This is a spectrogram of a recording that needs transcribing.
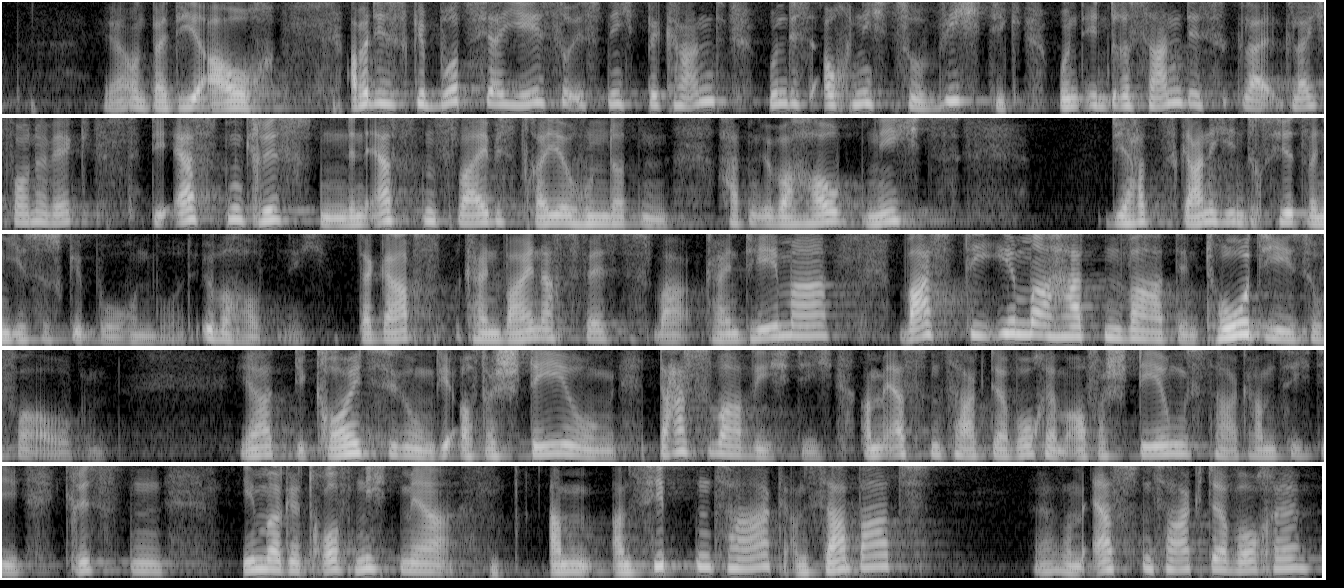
Ja, und bei dir auch. Aber dieses Geburtsjahr Jesu ist nicht bekannt und ist auch nicht so wichtig. Und interessant ist gleich, gleich vorneweg, die ersten Christen in den ersten zwei bis drei Jahrhunderten hatten überhaupt nichts, die hat es gar nicht interessiert, wenn Jesus geboren wurde. Überhaupt nicht. Da gab es kein Weihnachtsfest, das war kein Thema. Was die immer hatten, war den Tod Jesu vor Augen. Ja, die Kreuzigung, die Auferstehung, das war wichtig. Am ersten Tag der Woche, am Auferstehungstag, haben sich die Christen immer getroffen, nicht mehr am, am siebten Tag, am Sabbat, ja, am ersten Tag der Woche.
